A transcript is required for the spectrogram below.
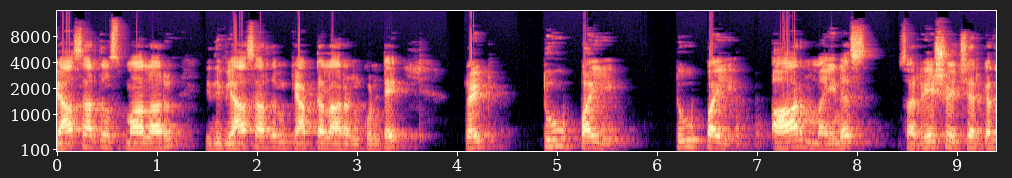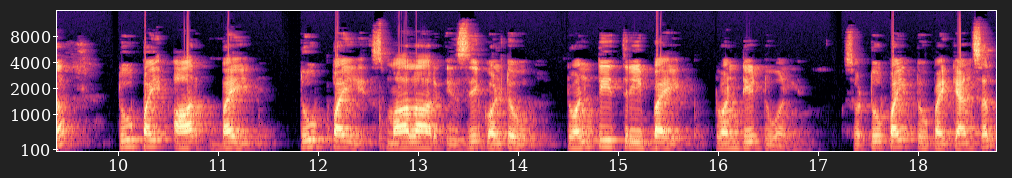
వ్యాసార్థం స్మాల్ ఆర్ ఇది వ్యాసార్థం క్యాపిటల్ ఆర్ అనుకుంటే right two pi two pi r minus sorry ratio ఇచ్చారు కదా two pi R by two pi small r is equal to twenty three by twenty two అండి. So two pi two pi cancel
